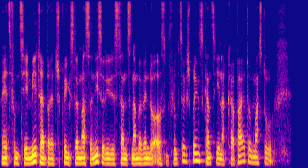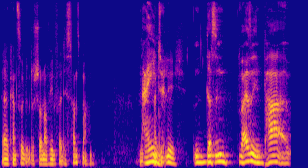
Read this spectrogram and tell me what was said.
wenn du jetzt vom 10-Meter-Brett springst, dann machst du nicht so die Distanzen. Aber wenn du aus dem Flugzeug springst, kannst du je nach Körperhaltung machst du, äh, kannst du schon auf jeden Fall Distanz machen. Nein. Natürlich. Das sind, weiß nicht, ein paar,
